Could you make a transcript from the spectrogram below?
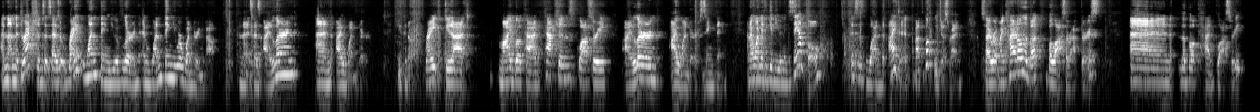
And then the directions, it says, write one thing you have learned and one thing you were wondering about. And then it says, I learned and I wonder. You can write, do that. My book had captions, glossary, I learned, I wonder, same thing. And I wanted to give you an example. This is the one that I did about the book we just read. So I wrote my title of the book, Velociraptors, and the book had glossary,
